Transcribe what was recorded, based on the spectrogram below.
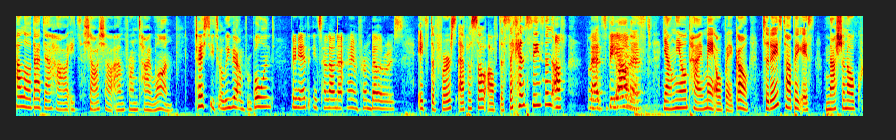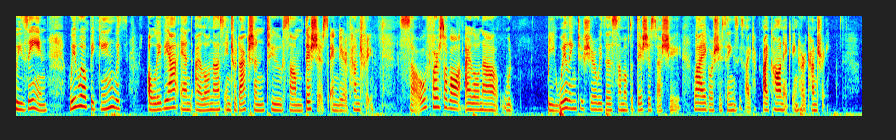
Hello，大家好，It's 小小，I'm from Taiwan. Cześć, it's Olivia, I'm from Poland. Привет, it's Alona, I'm from Belarus. It's the first episode of the second season of Let's Be Honest. 洋妞台妹欧北共. Today's topic is national cuisine. We will begin with Olivia and Ilona's introduction to some dishes in their country. So, first of all, Ilona would be willing to share with us some of the dishes that she like or she thinks is iconic in her country.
